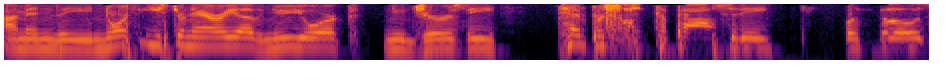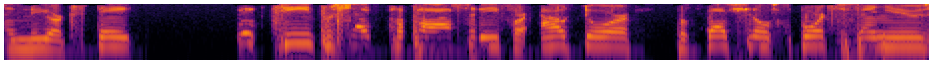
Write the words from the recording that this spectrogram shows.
I'm in the northeastern area of New York, New Jersey, 10% capacity for those in New York State, 15% capacity for outdoor professional sports venues.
